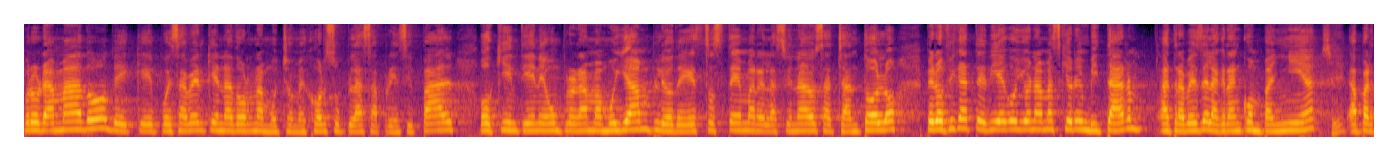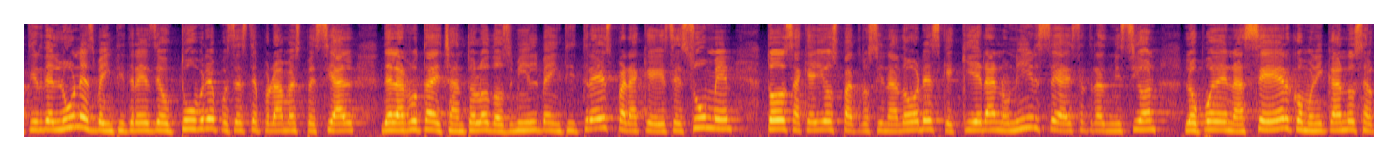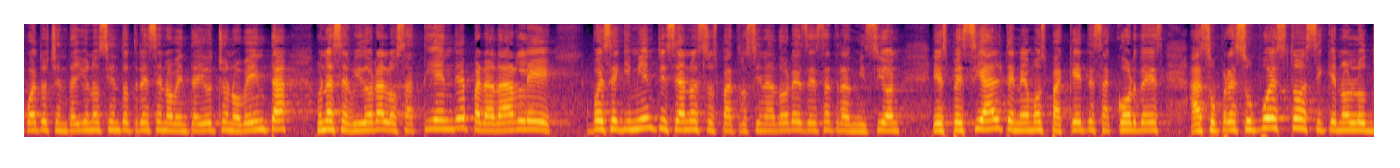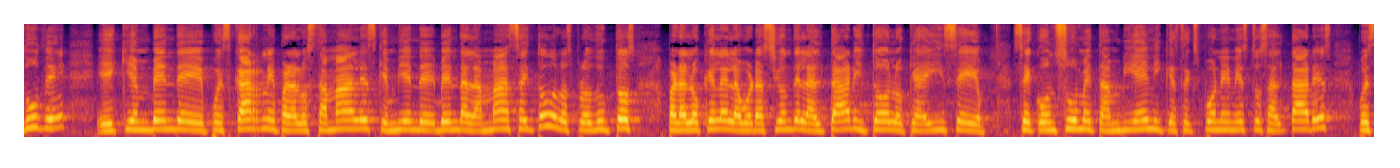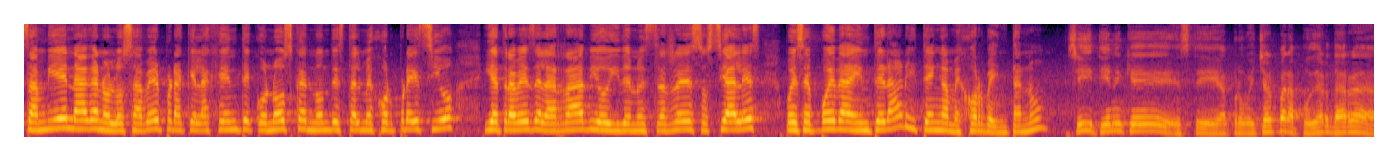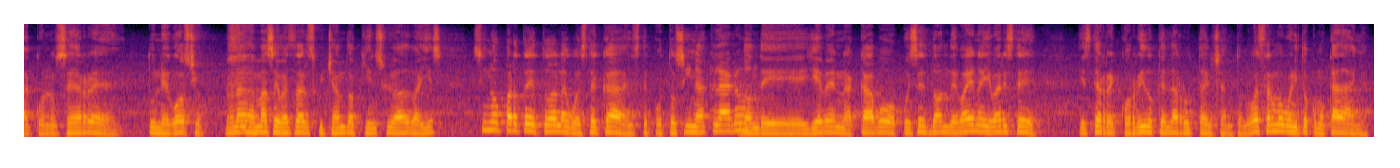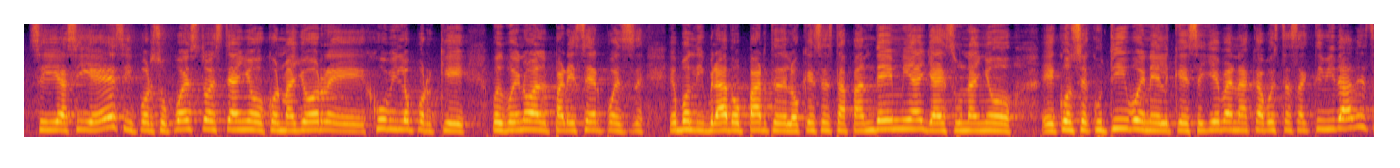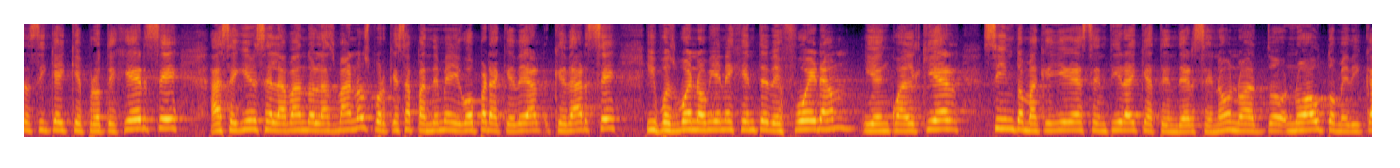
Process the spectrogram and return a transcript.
programado de que pues a ver quién adorna mucho mejor su plaza principal o quién tiene un programa muy amplio de estos temas relacionados a Chantolo. Pero fíjate, Diego, yo nada más quiero invitar a través de la gran compañía, a partir del lunes 23 de octubre, pues este programa especial de la Ruta de Chantolo 2023 para que se sumen todos aquellos patrocinadores que quieran unirse a esta transmisión, lo pueden hacer comunicándose al 481 113 9890 Una servidora los atiende para darle pues seguimiento y sean nuestros patrocinadores de esta transmisión especial. Tenemos paquetes acordes a su presupuesto, así que no lo dude. Eh, quien vende pues carne para los tamales, quien vende, venda la masa y todos los productos para lo que es la elaboración del altar y todo lo que ahí se, se consume también y que se expone en estos altares, pues también háganoslo saber para que la gente conozca en dónde está el mejor precio y a través de la radio y de nuestras redes sociales, pues se pueda enterar y tenga mejor venta, ¿no? Sí, tienen que este, aprovechar para poder dar a conocer eh, tu negocio. No nada más se va a estar escuchando aquí en Ciudad Valles, sino parte de toda la Huasteca este, Potosina, claro. donde lleven a cabo, pues es donde vayan a llevar este este recorrido que es la ruta del Chantolo. Va a estar muy bonito como cada año. Sí, así es, y por supuesto este año con mayor eh, júbilo porque, pues bueno, al parecer pues hemos librado parte de lo que es esta pandemia, ya es un año eh, consecutivo en el que se llevan a cabo estas actividades, así que hay que protegerse, a seguirse lavando las manos porque esa pandemia llegó para quedar, quedarse y pues bueno, viene gente de fuera y en cualquier síntoma que llegue a sentir hay que atenderse, ¿no? No, no automedicarse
